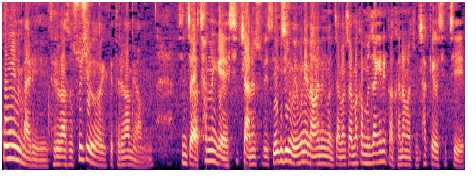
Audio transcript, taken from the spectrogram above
꾸미는 말이 들어가서 수식어가 이렇게 들어가면 진짜 찾는 게 쉽지 않을 수도 있어요. 여기 지금 외문에 나와 있는 건 짤막짤막한 문장이니까 그나마 좀 찾기가 쉽지.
